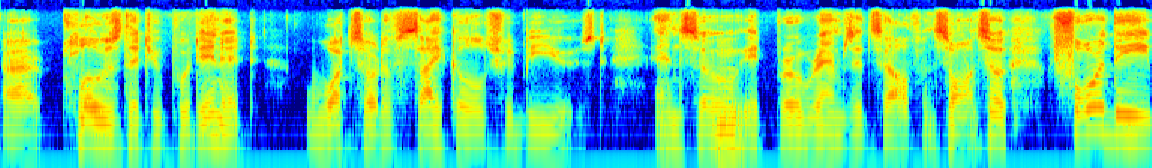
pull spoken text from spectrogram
uh, clothes that you put in it what sort of cycle should be used, and so mm. it programs itself and so on. So for the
